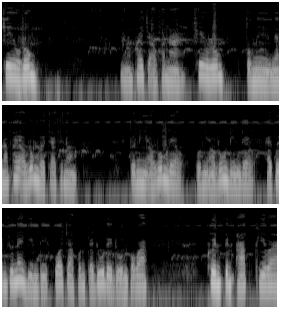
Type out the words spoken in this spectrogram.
เชี่ยวลง แม่น้ำไผ่จะเอาคะนาดเชี่ยวลงตรงนี้แม่น้ำไผ่เอาลงแล้วจ้ะพี่น้อง ตัวนี้เอาลงแล้ว ตัวนี้เอาลงดินแล้ว ให้เพิ่นอยู่ในดินดีกว่าจ้ะเพิ่นจะอยู่ได้โดนเพราะว่าเพิ่นเป็นพักที่ว่า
